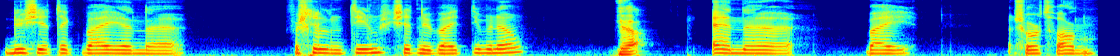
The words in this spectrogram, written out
nu zit ik bij een verschillende teams. Ik zit nu bij Team NL. Ja. En bij een soort van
